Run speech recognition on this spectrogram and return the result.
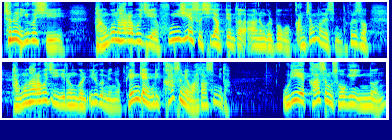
저는 이것이 당군 할아버지의 훈시에서 시작된다는 걸 보고 깜짝 놀랐습니다. 그래서 당군 할아버지 이런 걸 읽으면요, 굉장히 우리 가슴에 와닿습니다. 우리의 가슴 속에 있는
